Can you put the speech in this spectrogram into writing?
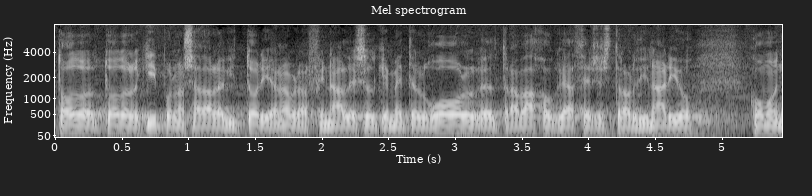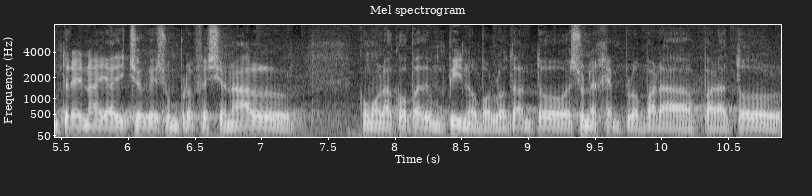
todo, todo el equipo nos ha dado la victoria, ¿no? pero al final es el que mete el gol, el trabajo que hace es extraordinario, cómo entrena y ha dicho que es un profesional como la copa de un pino, por lo tanto es un ejemplo para, para, todo,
